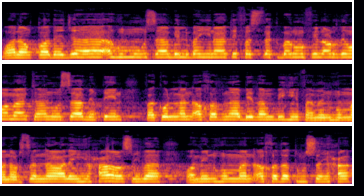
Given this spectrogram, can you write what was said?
ولقد جاءهم موسى بالبينات فاستكبروا في الأرض وما كانوا سابقين فكلا أخذنا بذنبه فمنهم من أرسلنا عليه حاصل حاصبا ومنهم من أخذته الصيحة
